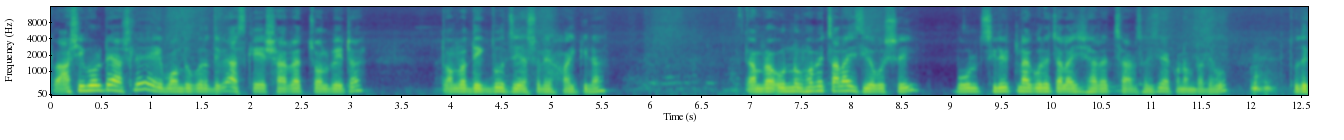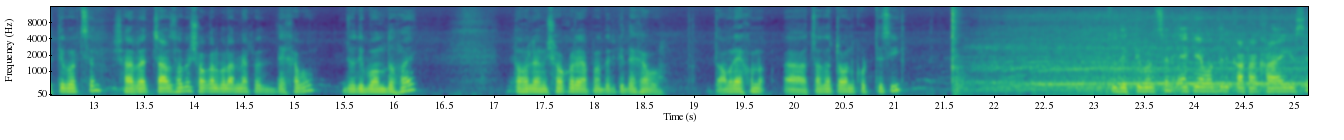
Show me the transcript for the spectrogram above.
তো আশি ভোল্টে আসলে বন্ধ করে দেবে। আজকে সারা রাত চলবে এটা। তো আমরা দেখব যে আসলে হয় কি না তো আমরা অন্যভাবে চালাইছি অবশ্যই। বোল্ট সিলেক্ট না করে চালাইছি, সারা রাত চার্জ হয়েছে, এখন আমরা দেবো। তো দেখতে পাচ্ছেন, সারা রাত চার্জ হবে। সকালবেলা আমি আপনাদের দেখাবো, যদি বন্ধ হয়। তাহলে আমি সকালে আপনাদেরকে দেখাবো। তো আমরা এখন চার্জারটা অন করতেছি। তো দেখতে পাচ্ছেন, একে আমাদের কাটা খাড়ায় গেছে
